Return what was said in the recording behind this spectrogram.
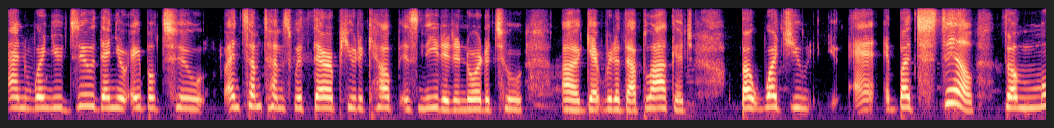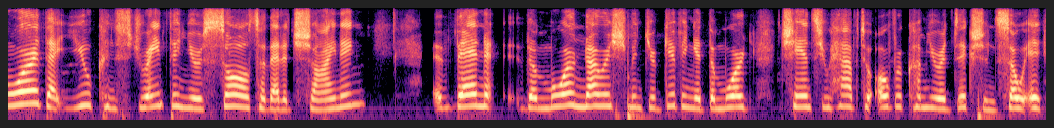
And when you do, then you're able to, and sometimes with therapeutic help is needed in order to uh, get rid of that blockage. But what you, but still, the more that you can strengthen your soul so that it's shining, then the more nourishment you're giving it, the more chance you have to overcome your addiction. So it,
